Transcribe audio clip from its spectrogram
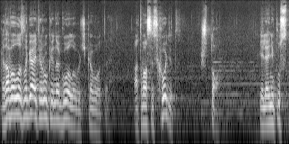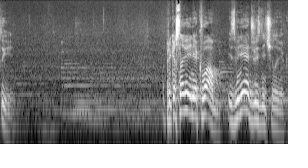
Когда вы возлагаете руки на голову кого-то, от вас исходит что? Или они пустые? Прикосновение к вам изменяет жизни человека?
